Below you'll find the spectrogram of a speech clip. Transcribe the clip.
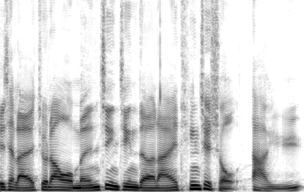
接下来就让我们静静的来听这首《大鱼》。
